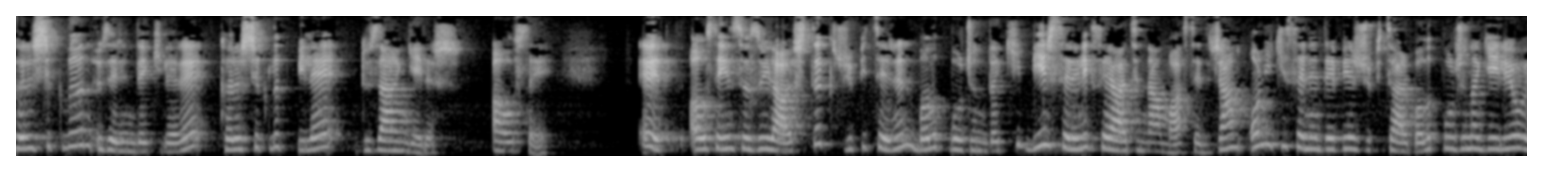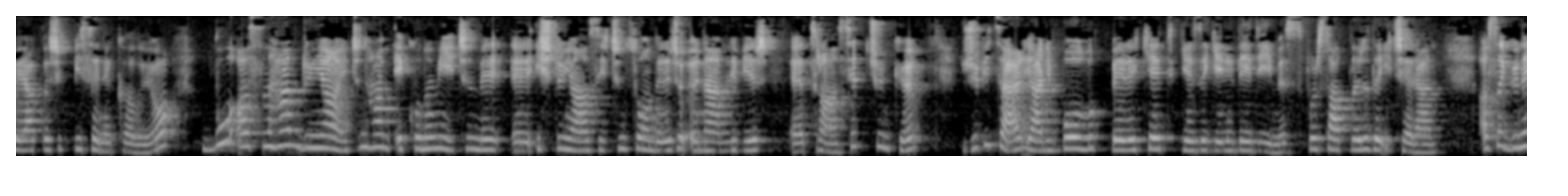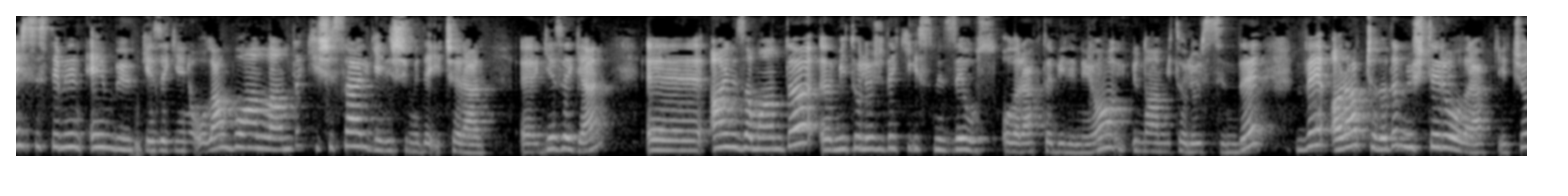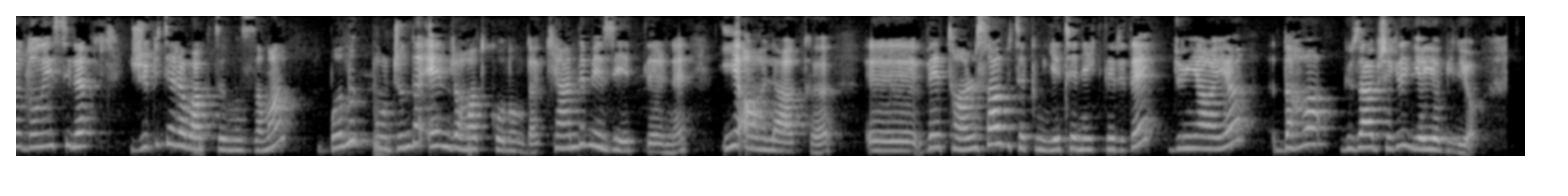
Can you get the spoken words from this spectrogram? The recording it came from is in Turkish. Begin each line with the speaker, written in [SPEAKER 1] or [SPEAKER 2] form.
[SPEAKER 1] karışıklığın üzerindekilere karışıklık bile düzen gelir. Ausey. Evet, Ausey'in sözüyle açtık. Jüpiter'in balık burcundaki bir senelik seyahatinden bahsedeceğim. 12 senede bir Jüpiter balık burcuna geliyor ve yaklaşık bir sene kalıyor. Bu aslında hem dünya için hem ekonomi için ve e, iş dünyası için son derece önemli bir e, transit. Çünkü Jüpiter yani bolluk, bereket gezegeni dediğimiz fırsatları da içeren, aslında Güneş sisteminin en büyük gezegeni olan bu anlamda kişisel gelişimi de içeren e, gezegen. E, aynı zamanda e, mitolojideki ismi Zeus olarak da biliniyor Yunan mitolojisinde ve Arapçada da müşteri olarak geçiyor. Dolayısıyla Jüpiter'e baktığımız zaman balık burcunda en rahat konumda kendi meziyetlerini, iyi ahlakı e, ve tanrısal bir takım yetenekleri de dünyaya daha güzel bir şekilde yayabiliyor.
